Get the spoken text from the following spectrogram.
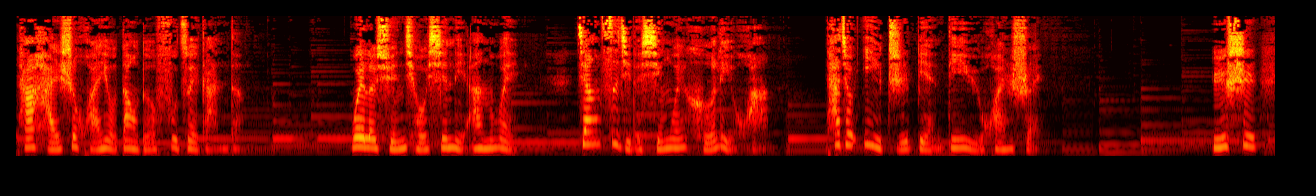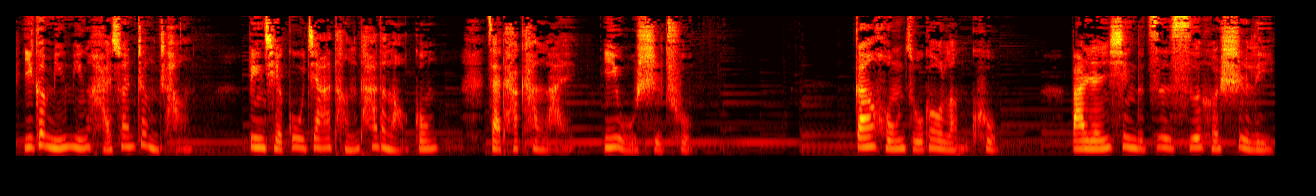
他还是怀有道德负罪感的。为了寻求心理安慰，将自己的行为合理化，他就一直贬低于欢水。于是，一个明明还算正常，并且顾家疼她的老公，在他看来一无是处，甘红足够冷酷，把人性的自私和势力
